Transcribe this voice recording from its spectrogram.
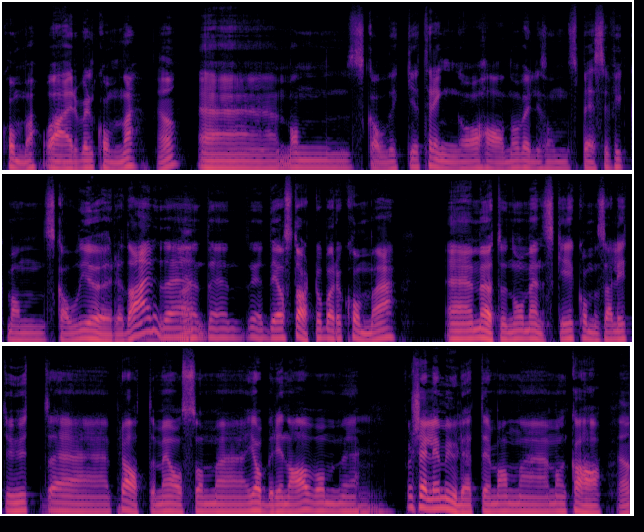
komme og er velkomne. Ja. Eh, man skal ikke trenge å ha noe veldig sånn spesifikt man skal gjøre der. Det, det, det, det å starte å bare komme, eh, møte noen mennesker, komme seg litt ut, eh, prate med oss som jobber i Nav om Mm. forskjellige muligheter man, man kan ha. Ja.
